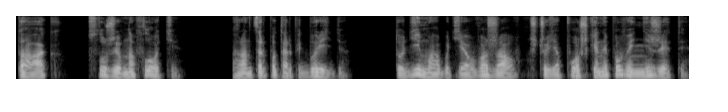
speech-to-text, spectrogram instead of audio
Так, служив на флоті. Гранцер потер підборіддя. Тоді, мабуть, я вважав, що япошки не повинні жити.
